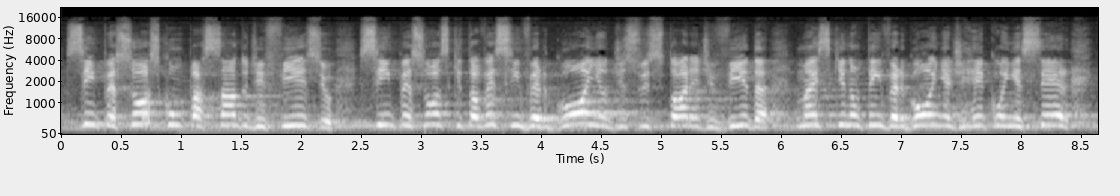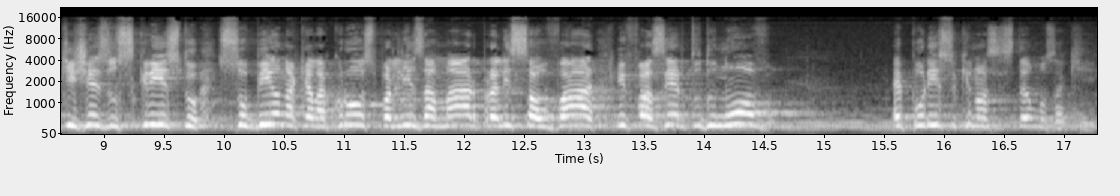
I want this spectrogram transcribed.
sim, pessoas com um passado difícil, sim, pessoas que talvez se envergonham de sua história de vida, mas que não têm vergonha de reconhecer que Jesus Cristo subiu naquela cruz para lhes amar, para lhes salvar e fazer tudo novo. É por isso que nós estamos aqui.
